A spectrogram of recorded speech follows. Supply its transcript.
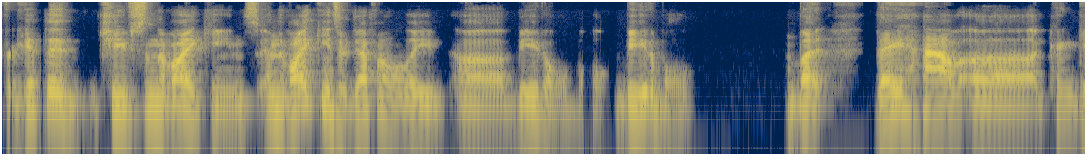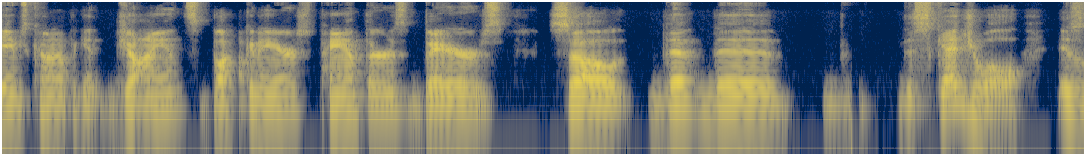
forget the chiefs and the vikings and the vikings are definitely uh beatable beatable but they have uh games coming up against giants buccaneers panthers bears so the the the schedule is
